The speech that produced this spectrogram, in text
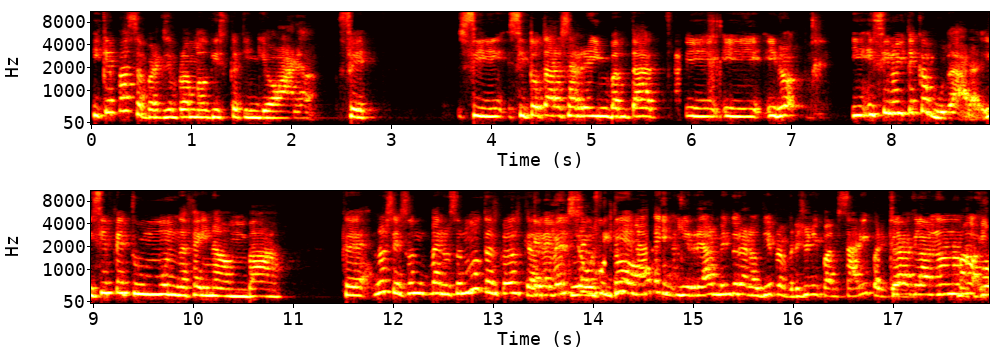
i què passa, per exemple, amb el disc que tinc jo ara fet? Si, si tot ara s'ha reinventat i, i, i, no, i, i si no hi té cabuda ara? I si he fet un munt de feina en va? Que, no sé, són, bueno, són moltes coses que, Que de ben segur no. dient ara i, i realment durant el dia prefereixo ni pensar-hi perquè... Clar, clar, no, no, no. I,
